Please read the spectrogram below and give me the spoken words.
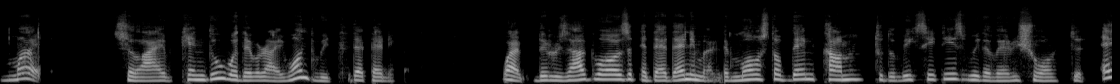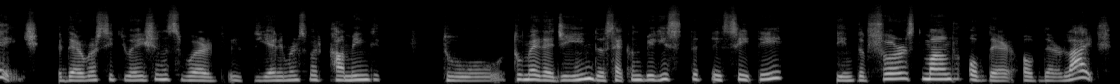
mine, so I can do whatever I want with that animal." Well, the result was a dead animal. Most of them come to the big cities with a very short age. There were situations where the animals were coming to, to Medellin, the second biggest uh, city, in the first month of their of their life.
